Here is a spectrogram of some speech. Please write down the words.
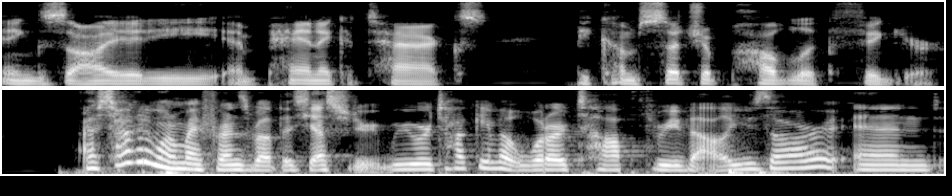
anxiety and panic attacks become such a public figure? I was talking to one of my friends about this yesterday. We were talking about what our top three values are, and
